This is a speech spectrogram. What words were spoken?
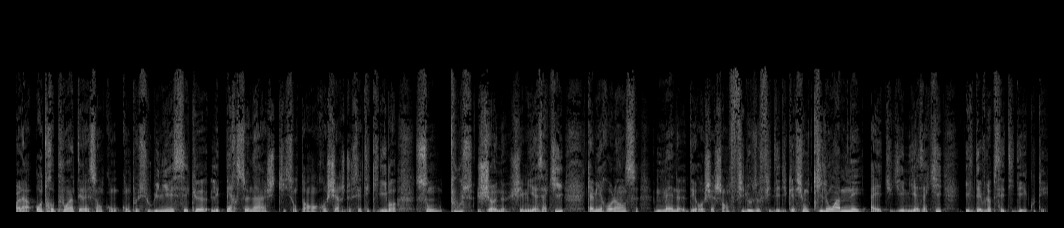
Voilà, autre point intéressant qu'on peut souligner, c'est que les personnages qui sont en recherche de cet équilibre sont tous jeunes chez Miyazaki. Camille Rollins mène des recherches en philosophie de l'éducation qui l'ont amené à étudier Miyazaki. Il développe cette idée, écoutez.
